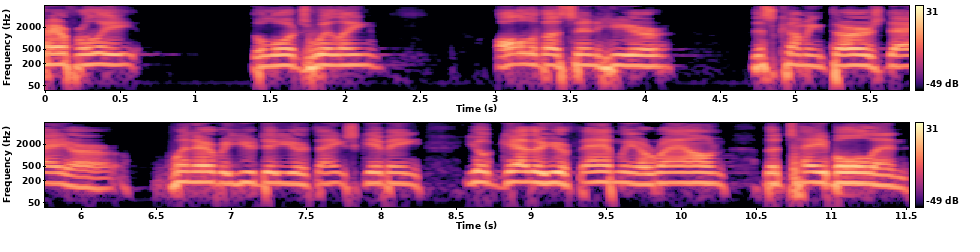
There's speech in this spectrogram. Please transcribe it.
Prayerfully, the Lord's willing, all of us in here this coming Thursday or whenever you do your Thanksgiving, you'll gather your family around the table and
